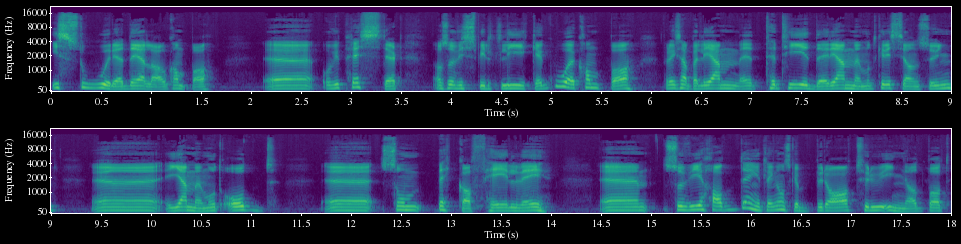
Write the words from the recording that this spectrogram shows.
i store deler av kamper. Eh, og vi presterte Altså, vi spilte like gode kamper, f.eks. Til tider hjemme mot Kristiansund, eh, hjemme mot Odd, eh, som bekka feil vei. Så vi hadde egentlig en ganske bra tru innad på at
